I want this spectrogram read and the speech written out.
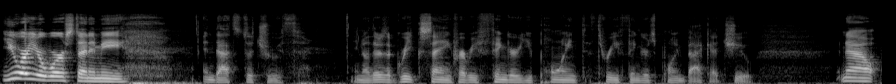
You are your worst enemy, and that's the truth. You know, there's a Greek saying for every finger you point, three fingers point back at you. Now,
